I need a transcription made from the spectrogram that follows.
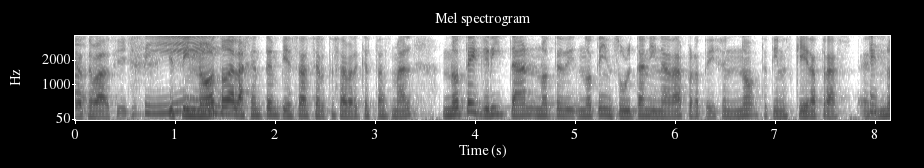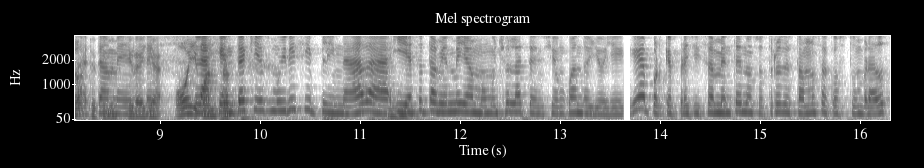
ya te vas así. Sí. Y si no, toda la gente empieza a hacerte saber que estás mal, no te gritan, no te, no te insultan ni nada, pero te dicen, no, te tienes que ir atrás, eh, no, te tienes que ir allá. Oye, la gente estás- aquí es muy disciplinada y eso también me llamó mucho la atención cuando yo llegué, porque precisamente nosotros estamos acostumbrados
